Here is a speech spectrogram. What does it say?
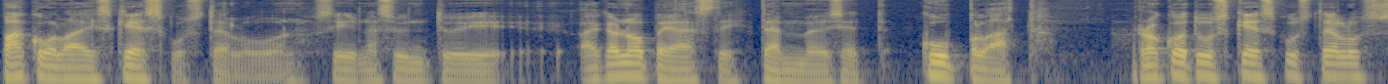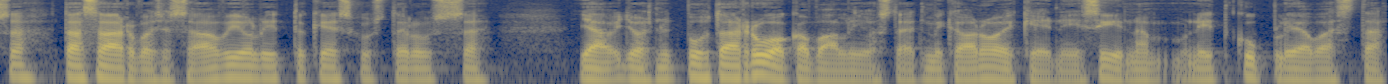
pakolaiskeskusteluun. Siinä syntyi aika nopeasti tämmöiset kuplat rokotuskeskustelussa, tasa-arvoisessa avioliittokeskustelussa. Ja jos nyt puhutaan ruokavaliosta, että mikä on oikein, niin siinä niitä kuplia vasta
